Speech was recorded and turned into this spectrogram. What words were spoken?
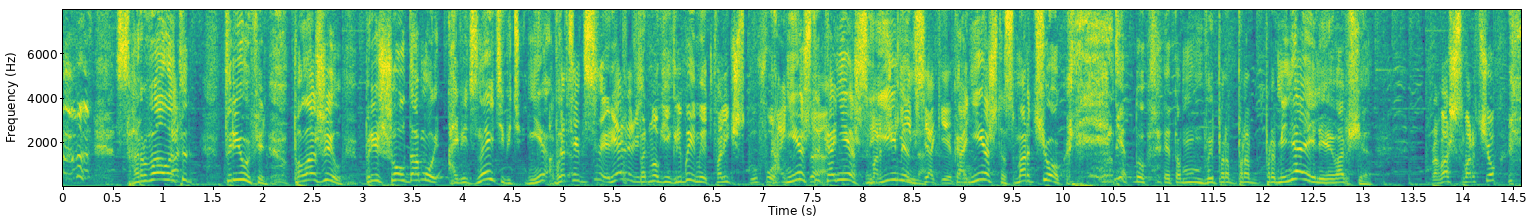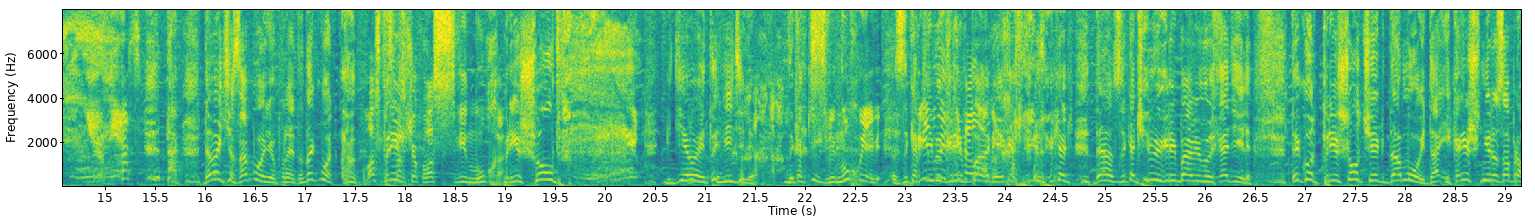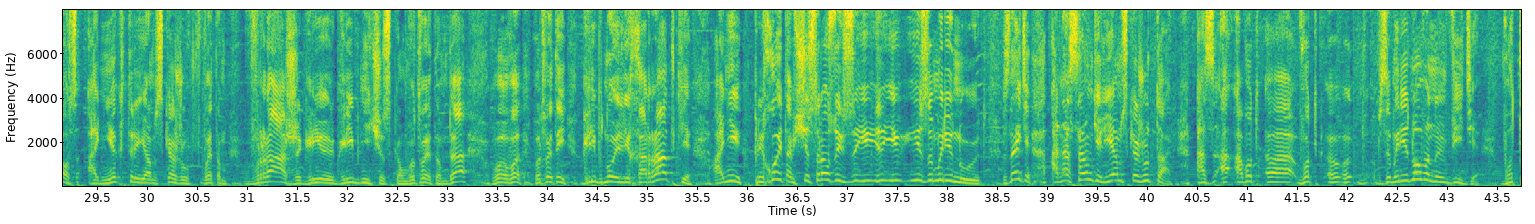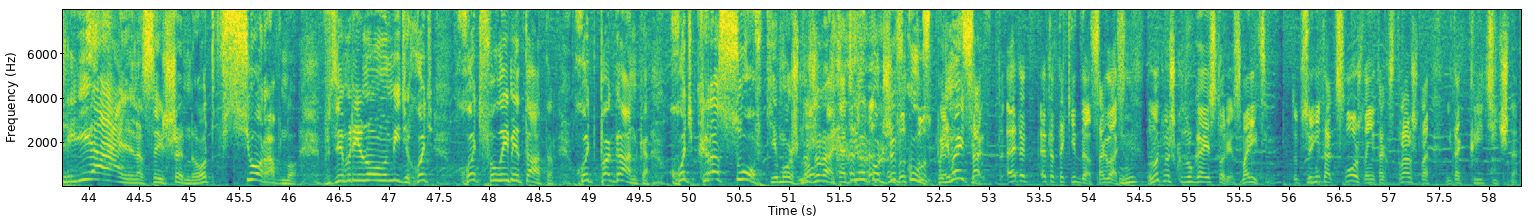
Сорвал этот трюфель, положил, пришел домой. А ведь знаете, ведь не... вот- Кстати, реально ведь многие грибы имеют фаллическую форму. Конечно, Да. конечно, Сморчки именно. всякие. там. Конечно, сморчок. Нет, ну, это вы про, про- про меня или вообще? Про ваш сморчок? Так, давайте забудем про это. Так вот, У вас приш- сморчок, у вас свинуха. пришел... Где вы это видели? На каких... Свинуху я За какими грибами? Да, за какими грибами вы ходили? Так вот, пришел человек домой, да, и, конечно, не разобрался. А некоторые, я вам скажу, в этом враже гри- грибническом, вот в этом, да, вот в этой грибной лихорадке, они приходят вообще сразу и, за- и- и- и замаринуют. Знаете, а на самом деле, я вам скажу так, а, а- а вот, а, э, в замаринованном виде, вот реально совершенно, вот все равно. В замаринованном виде хоть, хоть фалоимитатор, хоть поганка, хоть кроссовки можно жрать. Один и тот же Ну, вкус, понимаете? со- Это, это таки да, согласен. Но тут немножко другая история. Смотрите, тут все не так сложно, не так страшно, не так критично.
